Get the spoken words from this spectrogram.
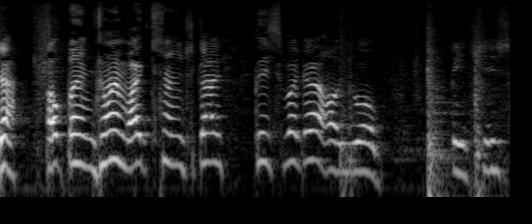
So, open, join, like, subscribe, peace, fuck out, all you bitches.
